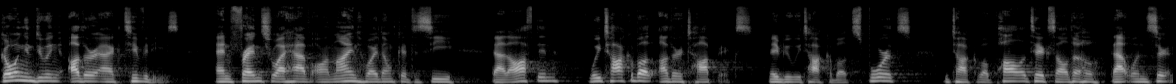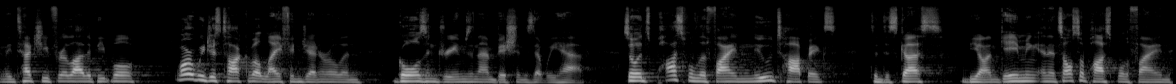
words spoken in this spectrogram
going and doing other activities. And friends who I have online who I don't get to see that often, we talk about other topics. Maybe we talk about sports, we talk about politics, although that one's certainly touchy for a lot of people, or we just talk about life in general and goals and dreams and ambitions that we have. So it's possible to find new topics to discuss beyond gaming, and it's also possible to find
